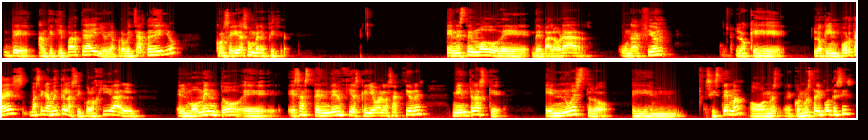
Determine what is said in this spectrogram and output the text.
de anticiparte a ello y aprovecharte de ello, conseguirás un beneficio. En este modo de, valorar una acción, lo que, lo que, importa es básicamente la psicología, el, momento, eh, esas tendencias que llevan las acciones, mientras que en nuestro em, sistema o con nuestra hipótesis,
